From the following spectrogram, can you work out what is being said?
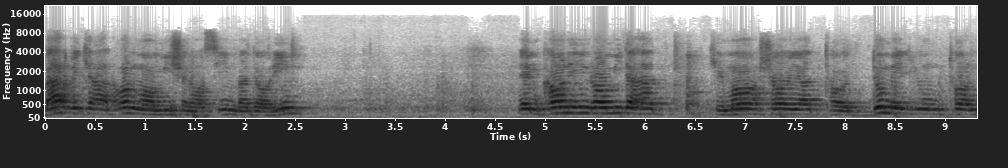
برقی که الان ما می‌شناسیم و داریم امکان این را می دهد که ما شاید تا دو میلیون تن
